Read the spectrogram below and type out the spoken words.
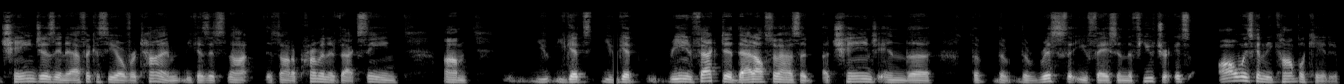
changes in efficacy over time because it's not, it's not a permanent vaccine. Um, you, you get, you get reinfected. That also has a, a change in the, the, the, the risks that you face in the future. It's always going to be complicated.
